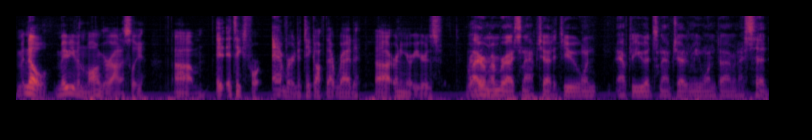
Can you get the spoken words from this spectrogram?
No, maybe even longer, honestly. Um, it, it takes forever to take off that red, uh, earning your ears. I remember I Snapchatted you one after you had Snapchatted me one time, and I said,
